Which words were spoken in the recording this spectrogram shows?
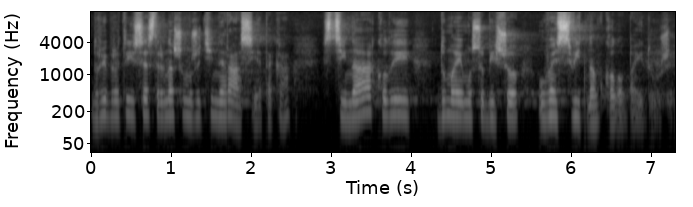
Дорогі брати і сестри, в нашому житті не раз є така стіна, коли думаємо собі, що увесь світ навколо байдужий,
